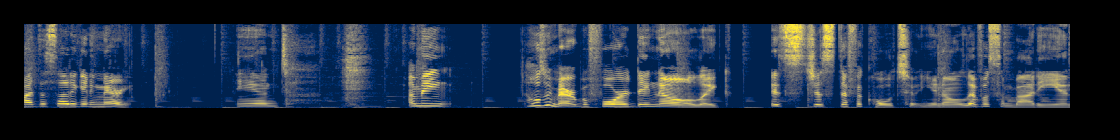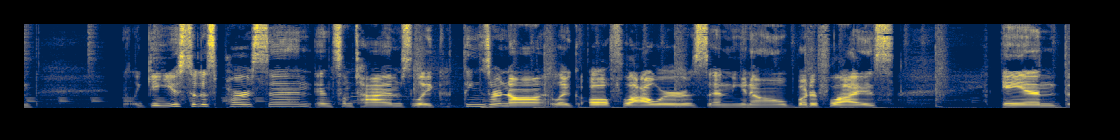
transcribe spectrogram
I decided getting married. And I mean, who's been married before, they know like it's just difficult to, you know, live with somebody and get used to this person and sometimes like things are not like all flowers and you know butterflies and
